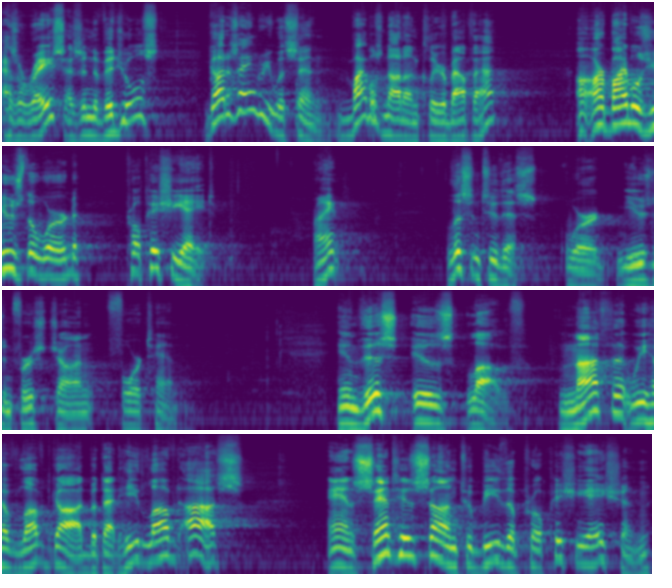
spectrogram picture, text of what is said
As a race, as individuals. God is angry with sin. The Bible's not unclear about that. Our Bibles use the word propitiate, right? Listen to this word used in 1 John 4:10. In this is love, not that we have loved God, but that he loved us and sent his son to be the propitiation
